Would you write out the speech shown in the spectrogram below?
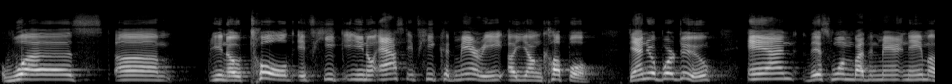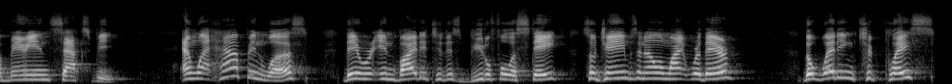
was, um, you know, told if he, you know, asked if he could marry a young couple, Daniel Bourdeau and this woman by the name of Marion Saxby. And what happened was they were invited to this beautiful estate. So James and Ellen White were there. The wedding took place.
